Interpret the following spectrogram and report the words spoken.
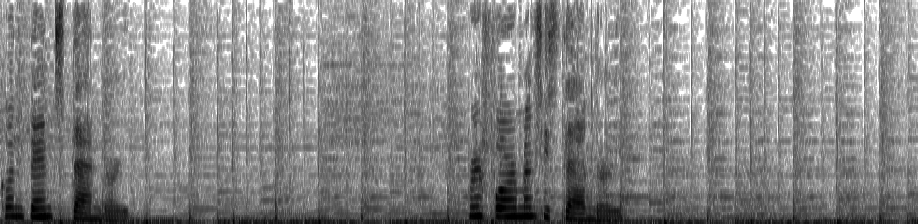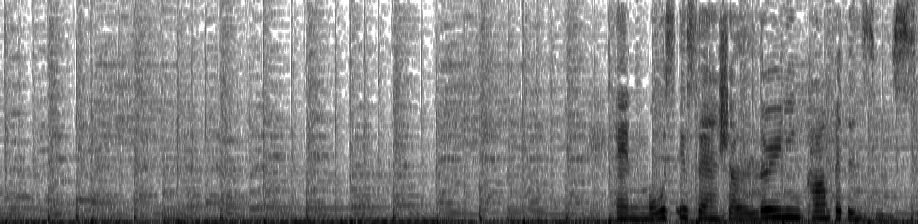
Content standard. Performance standard. And most essential learning competencies.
